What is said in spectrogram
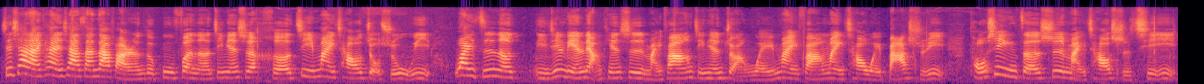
接下来看一下三大法人的部分呢，今天是合计卖超九十五亿，外资呢已经连两天是买方，今天转为卖方，卖超为八十亿，投信则是买超十七亿。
